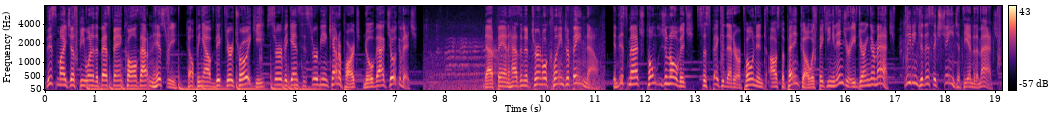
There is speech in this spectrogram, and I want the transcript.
This might just be one of the best fan calls out in history, helping out Viktor Troicki serve against his Serbian counterpart, Novak Djokovic. That fan has an eternal claim to fame now. In this match, Tomljanovic suspected that her opponent Ostapenko was faking an injury during their match, leading to this exchange at the end of the match.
